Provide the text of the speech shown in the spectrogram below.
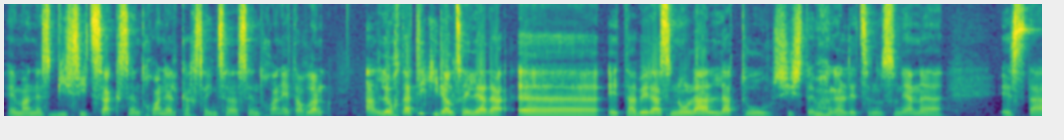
emanez bizitzak zentruan, elkar zaintza zentruan, eta orduan, alde hortatik iraultzailea da, uh, eta beraz nola aldatu sistema galdetzen duzunean, uh, ez da,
